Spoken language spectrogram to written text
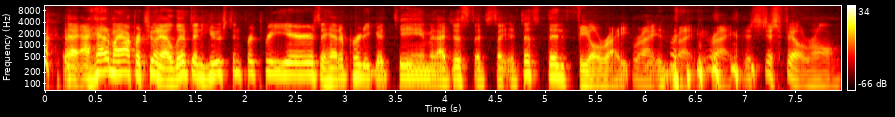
I, I had my opportunity. I lived in Houston for three years. They had a pretty good team, and I just, I just it just didn't feel right. Right, right, right. It just felt wrong.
